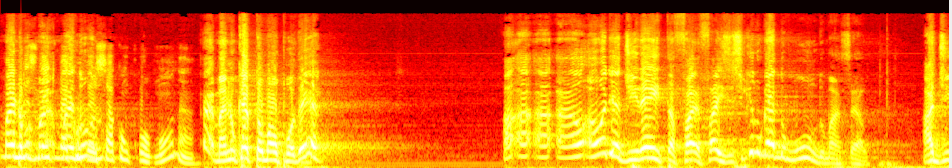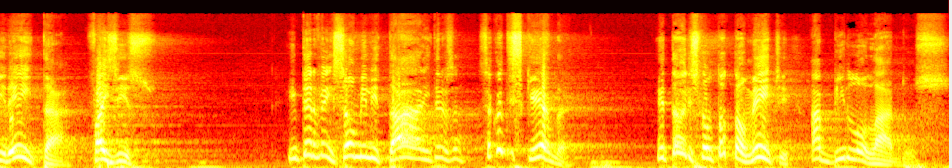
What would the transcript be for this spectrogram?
mas não, mas, vai mas conversar não, com comuna? É, mas não quer tomar o poder? A, a, a, aonde a direita faz, faz isso? Em que lugar do mundo, Marcelo? A direita faz isso. Intervenção militar, intervenção. Isso é coisa de esquerda. Então eles estão totalmente abilolados.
